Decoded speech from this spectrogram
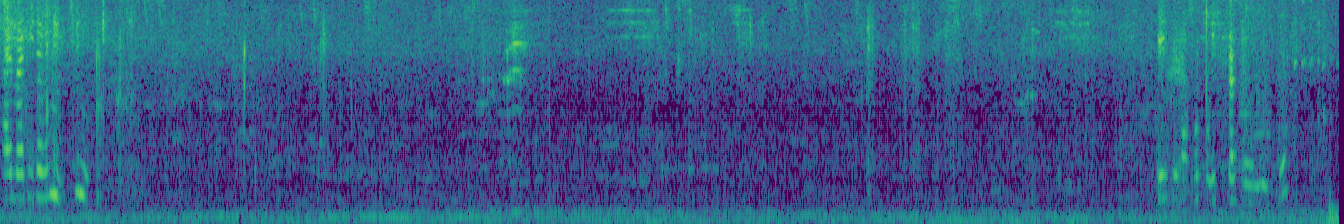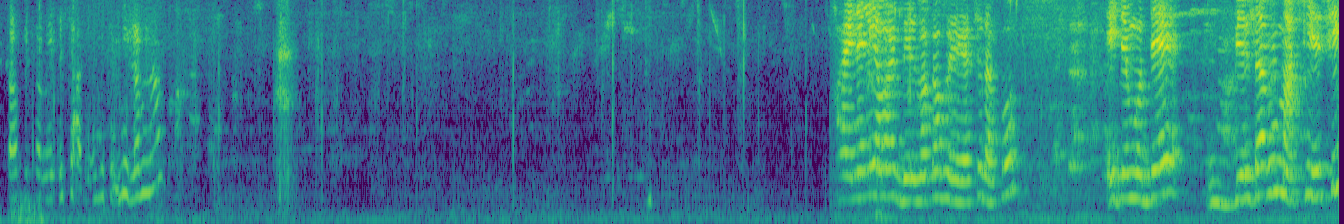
ছাই মাটিটা আমি নিচ্ছি ফাইনালি আমার বেল মাখা হয়ে গেছে, দেখো। এইটার মধ্যে বেলটা আমি মাখিয়েছি।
